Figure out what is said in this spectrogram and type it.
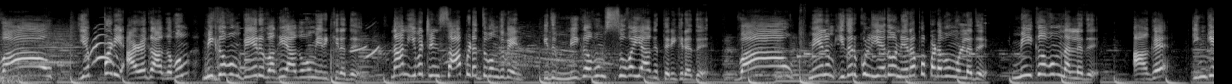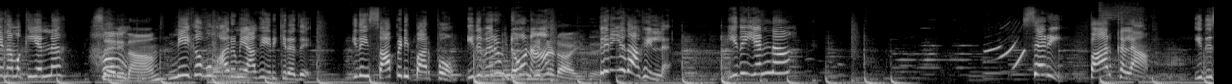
வாவ்! எப்படி அழகாகவும் மிகவும் வேறு வகையாகவும் இருக்கிறது. நான் இவற்றின் சாப்பிட துவங்குவேன். இது மிகவும் சுவையாக தெரிகிறது. வாவ்! மேலும் இதற்குள் ஏதோ நிரப்பப்படவும் உள்ளது. மிகவும் நல்லது. ஆக இங்கே நமக்கு என்ன? சரிதான். மிகவும் அருமையாக இருக்கிறது. இதை சாப்பிடி பார்ப்போம். இது வெறும் டோனா? என்னடா இது? பெரியதாக இல்ல. இது என்ன? சரி பார்க்கலாம். இது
